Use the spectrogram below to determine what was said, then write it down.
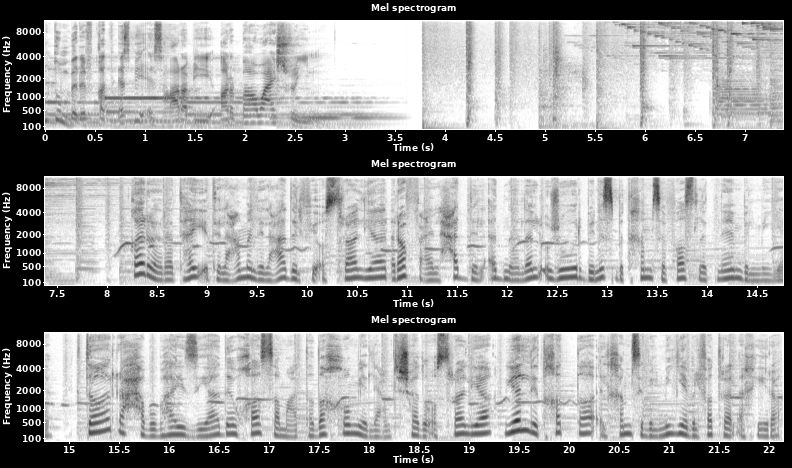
أنتم برفقة SBS عربي 24 قررت هيئة العمل العادل في أستراليا رفع الحد الأدنى للأجور بنسبة 5.2% كتار رحبوا بهاي الزيادة وخاصة مع التضخم يلي عم تشهده أستراليا ويلي تخطى الخمسة بالمية بالفترة الأخيرة.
